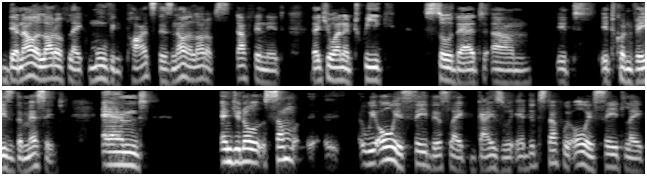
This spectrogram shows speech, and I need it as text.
there are now a lot of like moving parts. There's now a lot of stuff in it that you want to tweak so that um, it it conveys the message. And and you know some we always say this like guys who edit stuff. We always say it like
